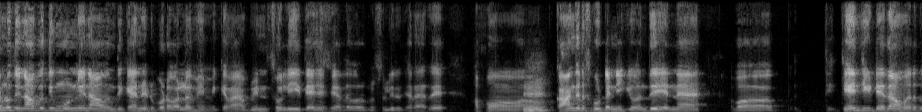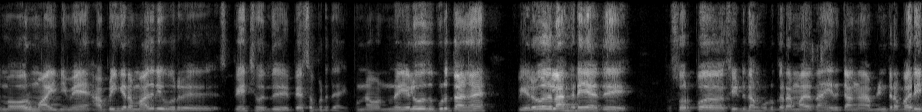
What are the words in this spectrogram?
இருநூத்தி நாற்பத்தி மூணுலயும் நான் வந்து கேண்டிடேட் போட வல்லமை மிக்கவன் அப்படின்னு சொல்லி தேஜஸ்வி யாதவ் அவர்கள் சொல்லியிருக்கிறாரு. அப்போ. காங்கிரஸ் கூட்டணிக்கு வந்து என்ன அப்போ தேஞ்சிக்கிட்டே தான் வருது வருமா இனிமே அப்படிங்கிற மாதிரி ஒரு பேச்சு வந்து பேசப்படுது. முன்ன முன்ன எழுபது கொடுத்தாங்க இப்ப எழுபதுலாம் கிடையாது. சொற்ப சீட்டு தான் கொடுக்குற மாதிரி தான் இருக்காங்க அப்படின்ற மாதிரி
